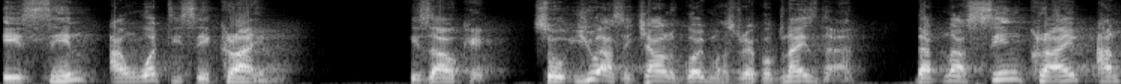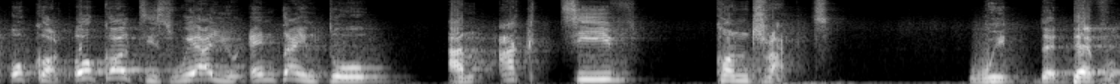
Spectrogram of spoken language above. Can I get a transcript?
a sin and what is a crime. Is that okay? So you as a child of God must recognize that that now sin, crime, and occult. Occult is where you enter into an active contract with the devil.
